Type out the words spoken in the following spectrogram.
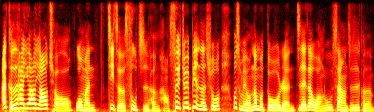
啊。可是他又要要求我们记者的素质很好，所以就会变成说，为什么有那么多人直接在网络上，就是可能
